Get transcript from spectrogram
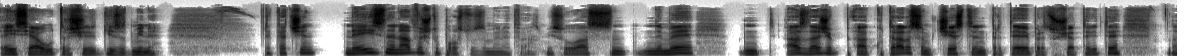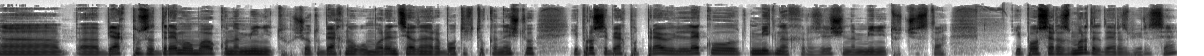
ей сега утре ще ги задмине. Така че не е изненадващо просто за мен това. В смисъл, аз не ме... Аз даже, ако трябва да съм честен пред тебе и пред слушателите, а, а, бях позадремал малко на минито, защото бях много уморен, цял ден работих тук нещо и просто се бях подпрял и леко мигнах, разбираш, и на минито частта. И после размърдах да разбира се.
